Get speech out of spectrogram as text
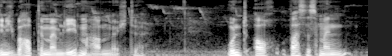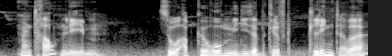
den ich überhaupt in meinem Leben haben möchte? Und auch, was ist mein, mein Traumleben? So abgehoben, wie dieser Begriff klingt, aber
